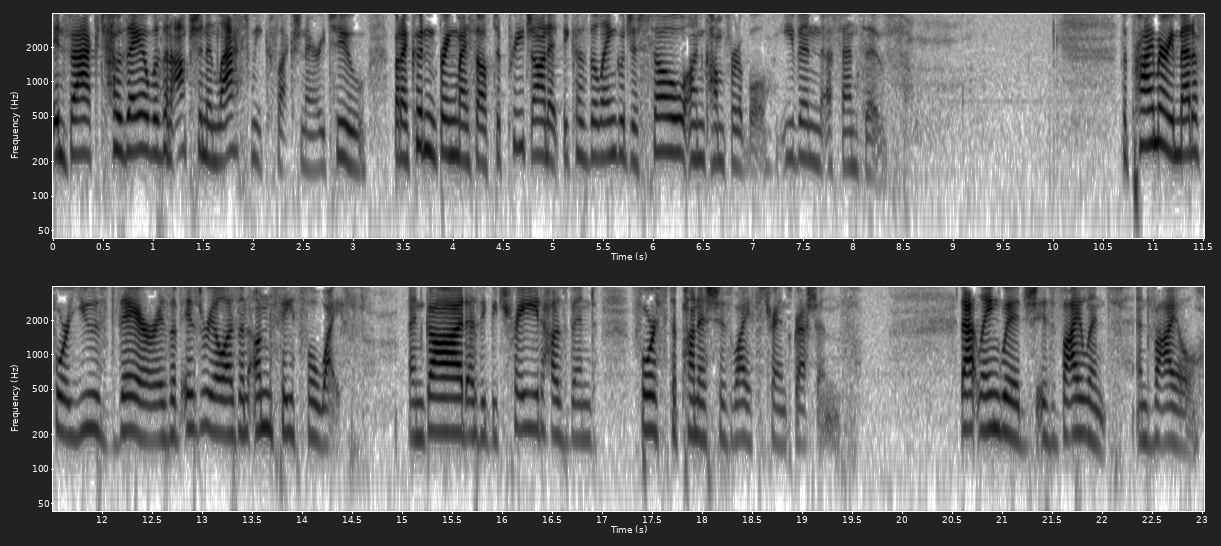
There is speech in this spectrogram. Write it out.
In fact, Hosea was an option in last week's lectionary too, but I couldn't bring myself to preach on it because the language is so uncomfortable, even offensive. The primary metaphor used there is of Israel as an unfaithful wife, and God as a betrayed husband forced to punish his wife's transgressions. That language is violent and vile,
